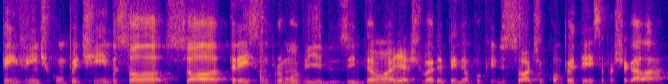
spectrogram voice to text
tem 20 competindo, só, só três são promovidos. Então aí acho que vai depender um pouquinho de sorte e competência para chegar lá.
